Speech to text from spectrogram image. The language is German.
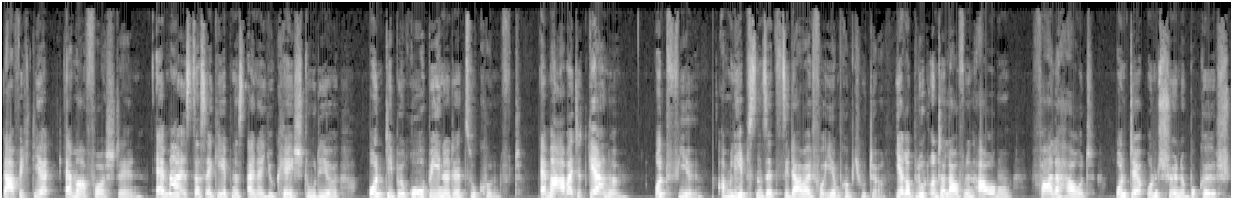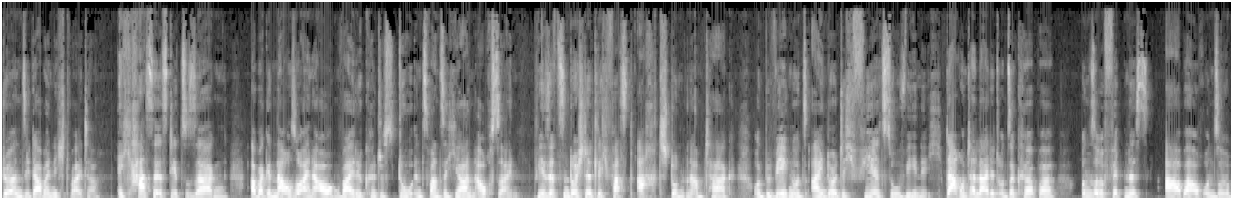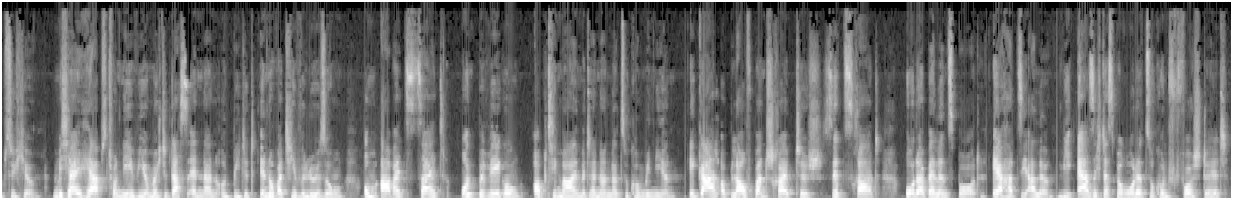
Darf ich dir Emma vorstellen? Emma ist das Ergebnis einer UK-Studie und die Bürobiene der Zukunft. Emma arbeitet gerne und viel. Am liebsten sitzt sie dabei vor ihrem Computer. Ihre blutunterlaufenen Augen, fahle Haut und der unschöne Buckel stören sie dabei nicht weiter. Ich hasse es dir zu sagen, aber genauso eine Augenweide könntest du in 20 Jahren auch sein. Wir sitzen durchschnittlich fast acht Stunden am Tag und bewegen uns eindeutig viel zu wenig. Darunter leidet unser Körper, unsere Fitness, aber auch unsere Psyche. Michael Herbst von Nevio möchte das ändern und bietet innovative Lösungen, um Arbeitszeit und Bewegung optimal miteinander zu kombinieren. Egal ob Laufbandschreibtisch, Sitzrad oder Balanceboard, er hat sie alle. Wie er sich das Büro der Zukunft vorstellt,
